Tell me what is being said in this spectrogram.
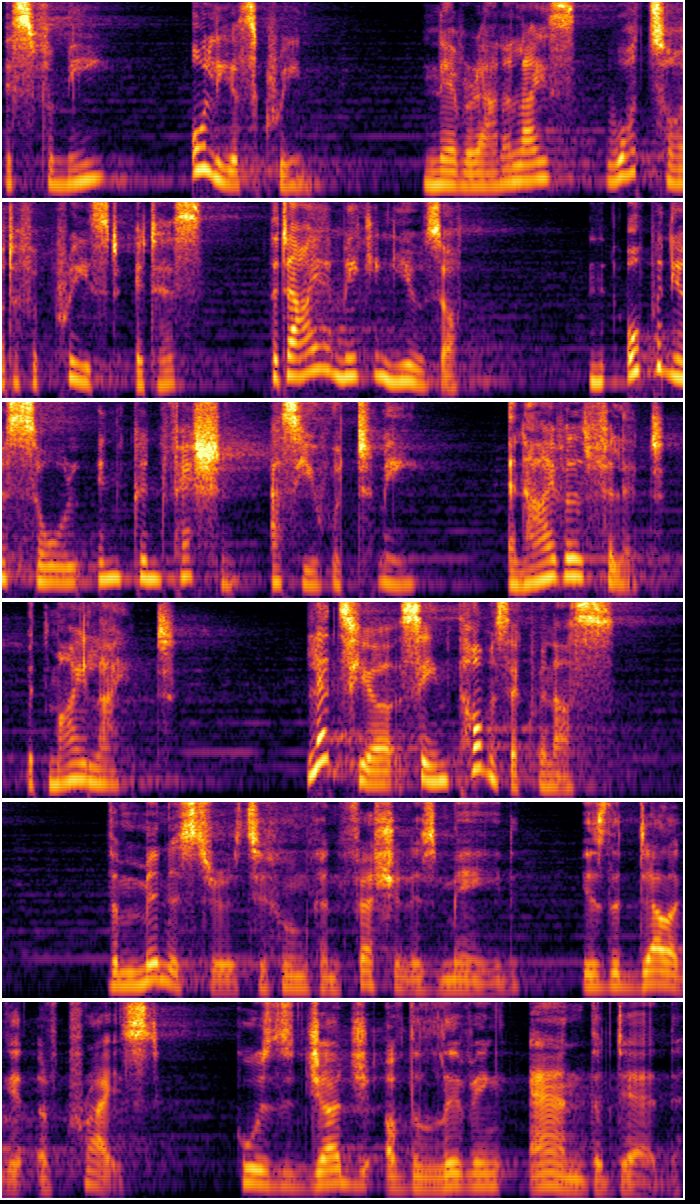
is for me only a screen. Never analyze what sort of a priest it is that I am making use of. open your soul in confession as you would to me, and I will fill it with my light. Let's hear St. Thomas Aquinas. The minister to whom confession is made is the delegate of Christ, who is the judge of the living and the dead.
